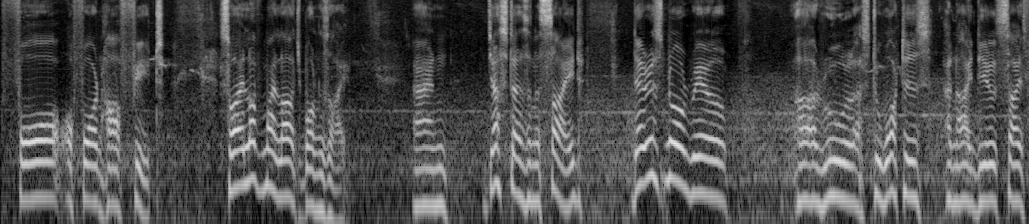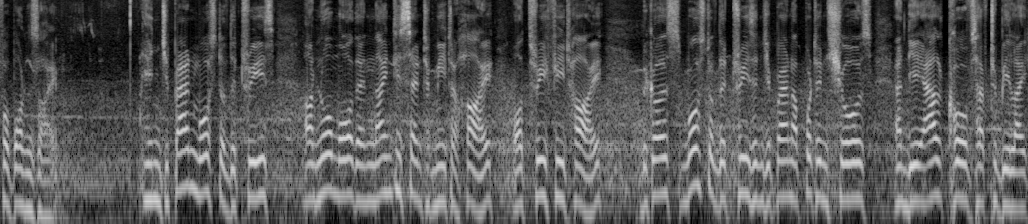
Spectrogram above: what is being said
four or four and a half feet. So I love my large bonsai. And just as an aside, there is no real uh, rule as to what is an ideal size for bonsai. In Japan, most of the trees are no more than 90 centimeter high or three feet high because most of the trees in Japan are put in shows and the alcoves have to be like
